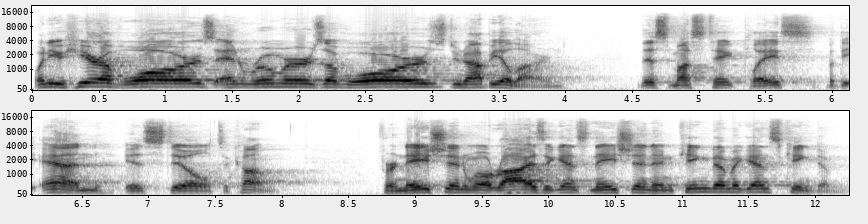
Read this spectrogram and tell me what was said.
When you hear of wars and rumors of wars, do not be alarmed. This must take place, but the end is still to come. For nation will rise against nation and kingdom against kingdom.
